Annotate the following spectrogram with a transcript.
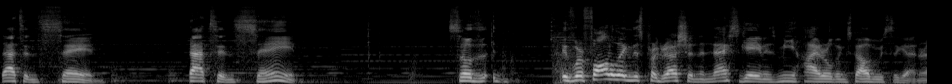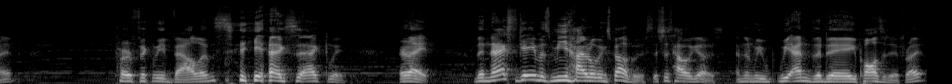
That's insane. That's insane. So if we're following this progression, the next game is me high rolling spell boost again, right? Perfectly balanced. yeah, exactly. Right. The next game is me high rolling spell boost. It's just how it goes. And then we we end the day positive, right?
